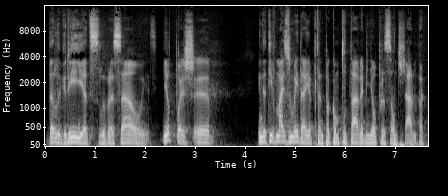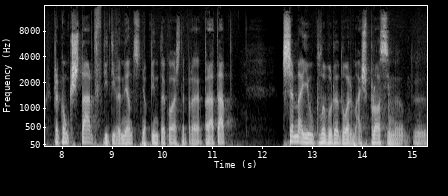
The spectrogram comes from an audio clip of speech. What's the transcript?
de alegria, de celebração. E eu depois uh, ainda tive mais uma ideia, portanto, para completar a minha operação de charme, para, para conquistar definitivamente o Sr. Pinto da Costa para, para a TAP. Chamei o colaborador mais próximo, de,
